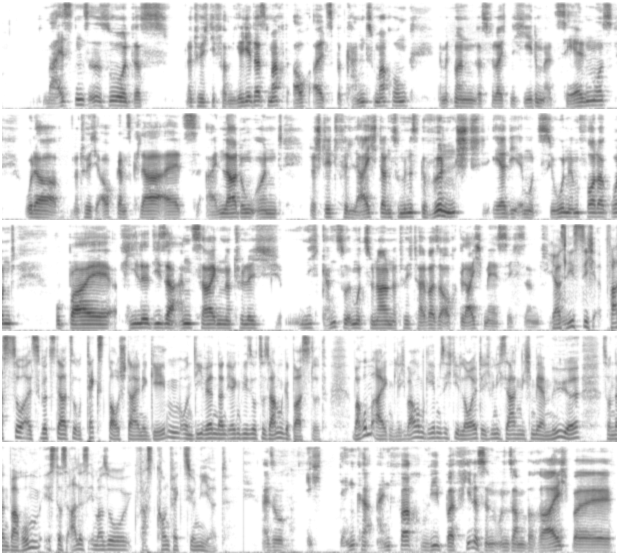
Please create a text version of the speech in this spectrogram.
Meistens ist es so, dass natürlich die Familie das macht, auch als Bekanntmachung, damit man das vielleicht nicht jedem erzählen muss oder natürlich auch ganz klar als Einladung und da steht vielleicht dann zumindest gewünscht eher die Emotion im Vordergrund, wobei viele dieser Anzeigen natürlich nicht ganz so emotional und natürlich teilweise auch gleichmäßig sind. Ja, es liest sich fast so, als würde es da so Textbausteine geben und die werden dann irgendwie so zusammengebastelt. Warum eigentlich? Warum geben sich die Leute, ich will nicht sagen nicht mehr Mühe, sondern warum ist das alles immer so fast konfektioniert? Also ich denke einfach, wie bei vieles in unserem Bereich, bei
